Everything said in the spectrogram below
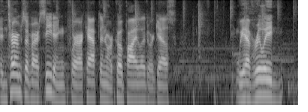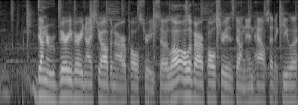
In terms of our seating for our captain or co-pilot or guests, we have really done a very, very nice job in our upholstery. So all of our upholstery is done in-house at Aquila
